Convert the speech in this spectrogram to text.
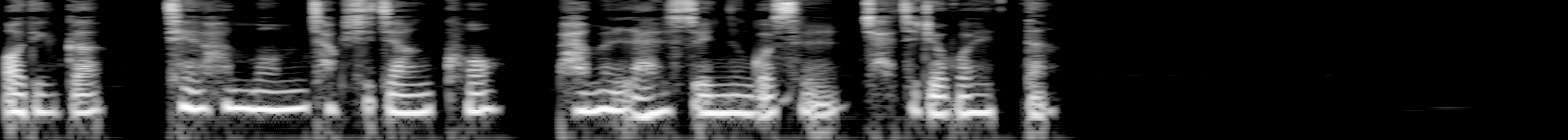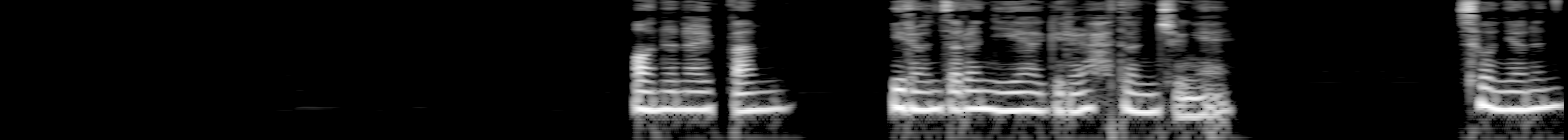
어딘가 제 한 몸 적시지 않고 밤을 날 수 있는 곳을 찾으려고 했다. 어느 날 밤 이런저런 이야기를 하던 중에 소녀는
